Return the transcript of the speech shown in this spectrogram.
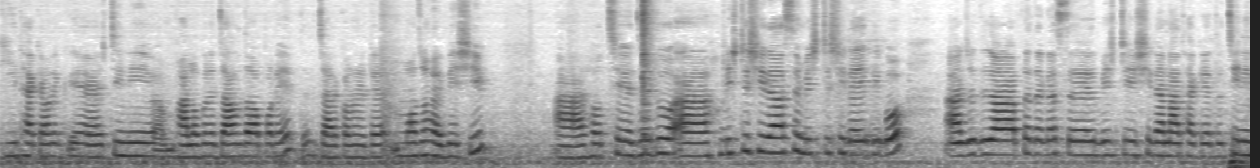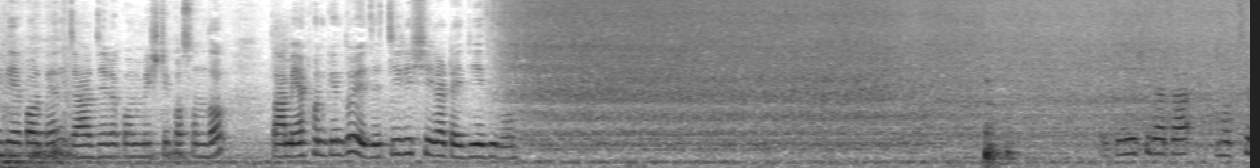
ঘি থাকে, অনেক চিনি, ভালো করে জাল দেওয়া পরে, যার কারণে এটা মজা হয় বেশি। আর হচ্ছে যেহেতু মিষ্টি শিরা আছে, মিষ্টি শিরাই দিব। আর যদি যারা আপনাদের কাছে মিষ্টি শিরা না থাকে, তো চিনি দিয়ে করবেন, যার যেরকম মিষ্টি পছন্দ। তো আমি এখন কিন্তু এই যে চিনি শিরাটাই দিয়ে দিব। চিনি শিরাটা হচ্ছে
